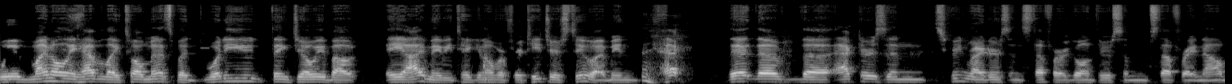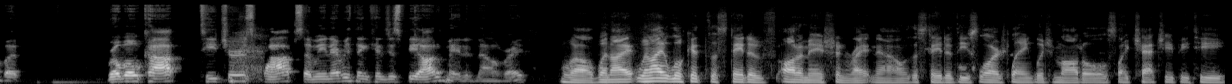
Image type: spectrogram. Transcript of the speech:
we might only have like 12 minutes but what do you think joey about AI maybe taking over for teachers too. I mean, heck, the the the actors and screenwriters and stuff are going through some stuff right now. But RoboCop, teachers, cops, I mean, everything can just be automated now, right? Well, when I when I look at the state of automation right now, the state of these large language models like ChatGPT,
